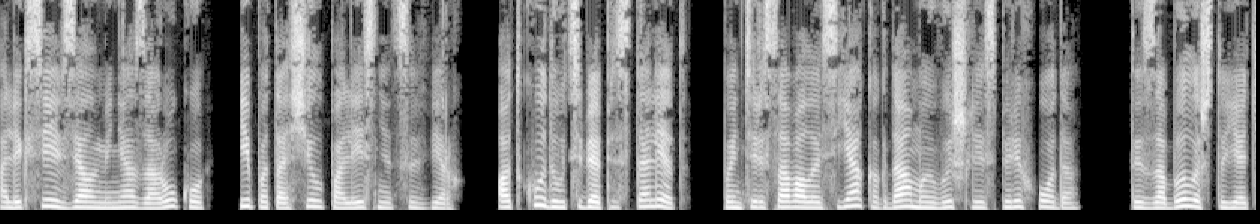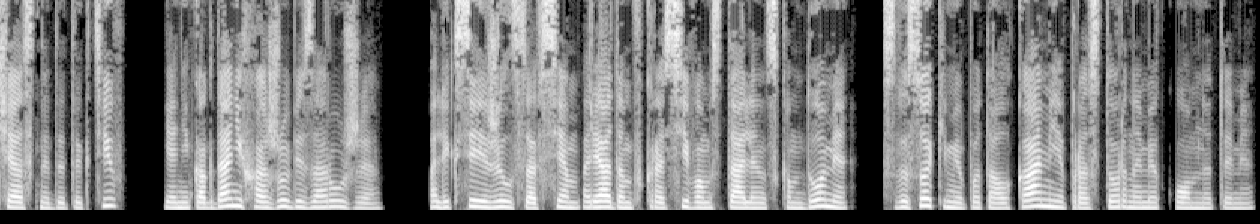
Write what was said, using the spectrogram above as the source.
Алексей взял меня за руку и потащил по лестнице вверх. «Откуда у тебя пистолет?» — поинтересовалась я, когда мы вышли из перехода. «Ты забыла, что я частный детектив? Я никогда не хожу без оружия». Алексей жил совсем рядом в красивом сталинском доме с высокими потолками и просторными комнатами.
